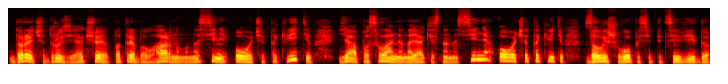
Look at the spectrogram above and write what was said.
До речі, друзі, якщо є потреба в гарному насінні овочів та квітів, я посилання на якісне насіння овочів та квітів залишу в описі під цим відео.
